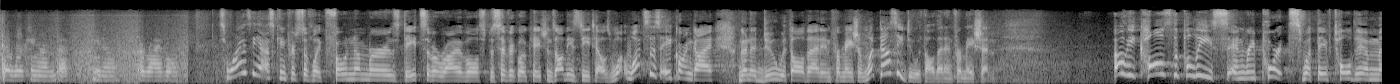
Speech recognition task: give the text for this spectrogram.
they're working on that, you know, arrival. So why is he asking for stuff like phone numbers, dates of arrival, specific locations, all these details? What, what's this Acorn guy going to do with all that information? What does he do with all that information? Oh, he calls the police and reports what they've told him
